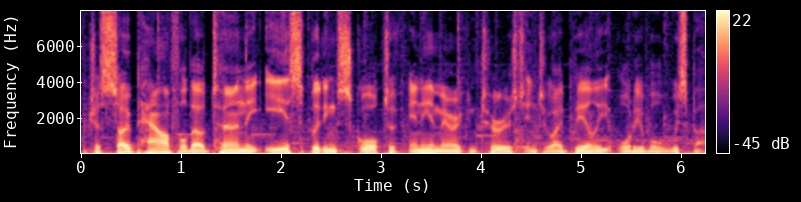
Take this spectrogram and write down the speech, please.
which are so powerful they'll turn the ear splitting squawks of any American tourist into a barely audible whisper.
